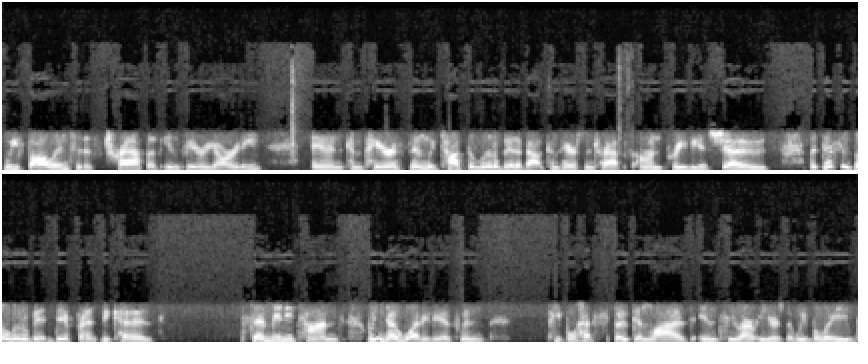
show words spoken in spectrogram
we fall into this trap of inferiority and comparison. We've talked a little bit about comparison traps on previous shows, but this is a little bit different because so many times we know what it is when people have spoken lies into our ears that we believed.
